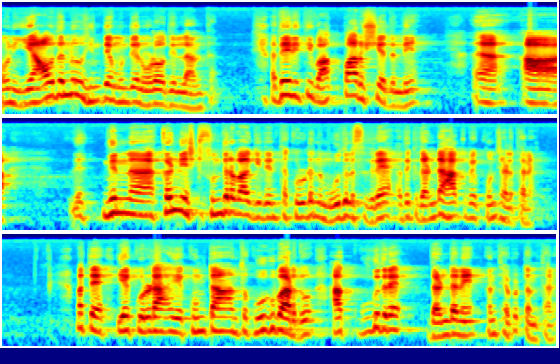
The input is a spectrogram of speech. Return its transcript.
ಅವನು ಯಾವುದನ್ನು ಹಿಂದೆ ಮುಂದೆ ನೋಡೋದಿಲ್ಲ ಅಂತ. ಅದೇ ರೀತಿ ವಾಕ್ಪಾರುಷ್ಯದಲ್ಲಿ, ಆ ನಿನ್ನ ಕಣ್ಣು ಎಷ್ಟು ಸುಂದರವಾಗಿದೆ ಅಂತ ಕುರುಡನ್ನು ಮೂದಲಿಸಿದ್ರೆ ಅದಕ್ಕೆ ದಂಡ ಹಾಕಬೇಕು ಅಂತ ಹೇಳ್ತಾನೆ. ಮತ್ತು, ಏ ಕುರುಡ, ಏ ಕುಂಟ ಅಂತ ಕೂಗಬಾರ್ದು ಆ ಕೂಗಿದ್ರೆ ದಂಡನೆ ಅಂತ ಹೇಳ್ಬಿಟ್ಟು ಅಂತಾನೆ.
